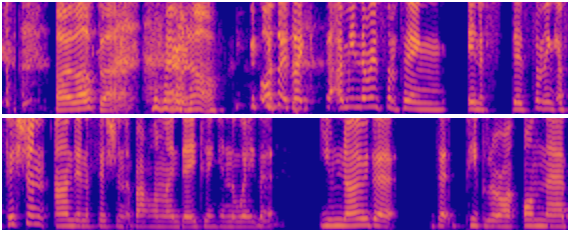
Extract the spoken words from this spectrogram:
I love that fair enough also like i mean there is something in a there's something efficient and inefficient about online dating in the way that you know that that people are on, there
